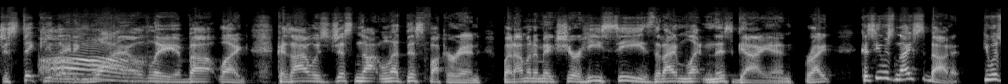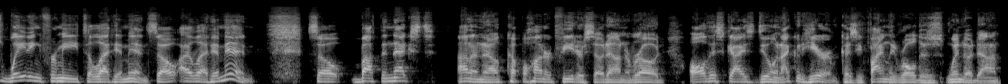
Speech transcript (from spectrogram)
gesticulating Oh. wildly about like, cause I was just not let this fucker in, but I'm to make sure he sees that I'm letting this guy in. Right. Cause he was nice about it. He was waiting for me to let him in. So I let him in. So about the next, I don't know, couple hundred feet or so down the road, all this guy's doing, I could hear him because he finally rolled his window down.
